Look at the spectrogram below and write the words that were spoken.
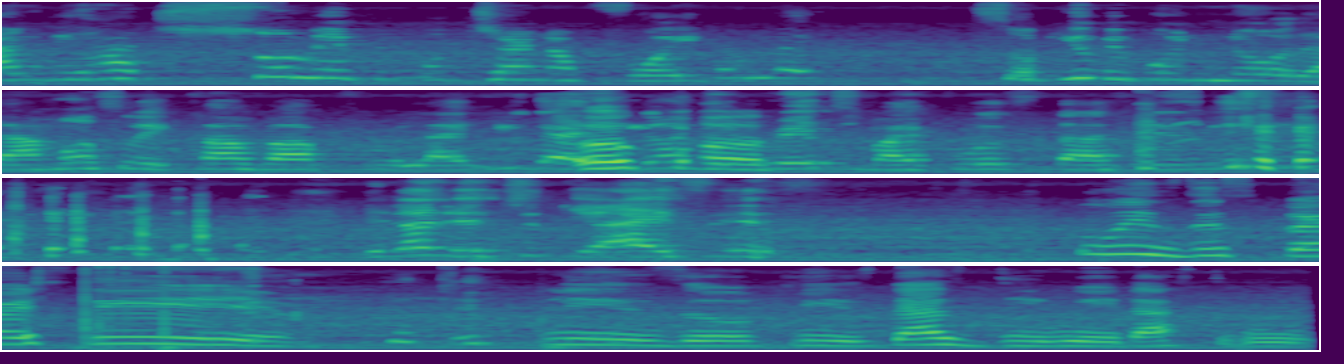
and we had so many people turn up for it. I'm like, so few people know that I'm also a Canva pro. Like you guys, Of you don't rate my posters, you don't dey chook your eyes who is this person? Please, oh please, that's the way. That's the way.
